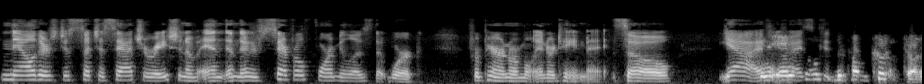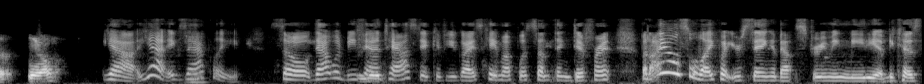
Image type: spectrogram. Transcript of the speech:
now there's just such a saturation of and and there's several formulas that work for paranormal entertainment. So yeah, if and, you guys could become cookie cutter, you know. yeah, yeah, exactly. So that would be fantastic if you guys came up with something different. But I also like what you're saying about streaming media because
